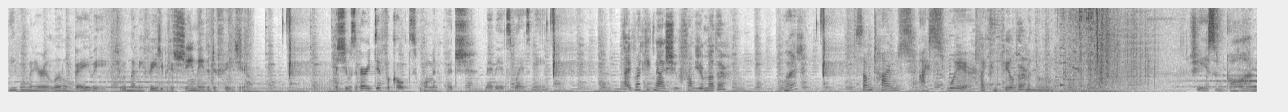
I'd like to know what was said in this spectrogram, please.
Even when you were a little baby, she wouldn't let me feed you because she needed to feed you. She was a very difficult woman, which maybe explains me. I recognize you from your mother. What? Sometimes I swear I can feel them in the room. She isn't gone.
